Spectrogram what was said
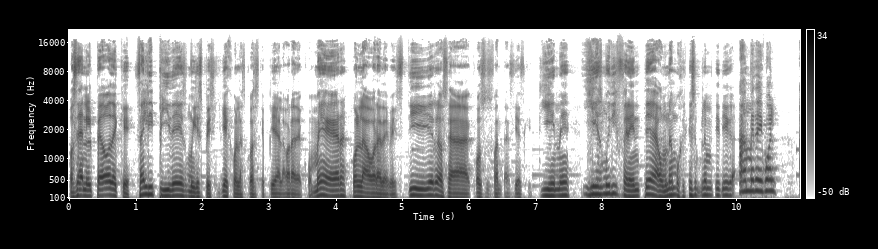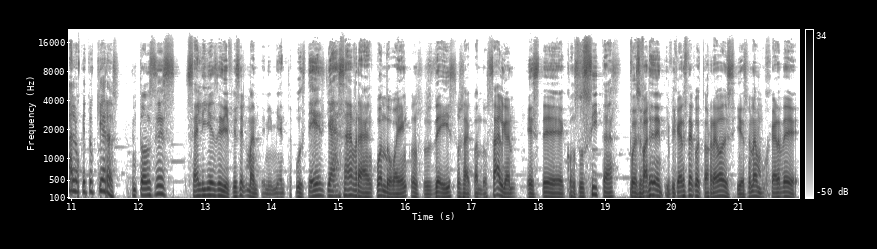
O sea, en el pedo de que Sally pide es muy específica con las cosas que pide a la hora de comer, con la hora de vestir, o sea, con sus fantasías que tiene. Y es muy diferente a una mujer que simplemente diga, ah, me da igual, a lo que tú quieras. Entonces, Sally es de difícil mantenimiento. Ustedes ya sabrán cuando vayan con sus days, o sea, cuando salgan este, con sus citas, pues van a identificar este cotorreo de si es una mujer de,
